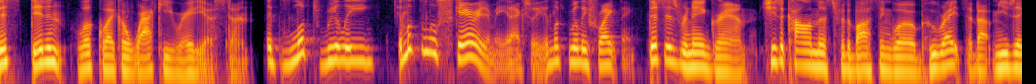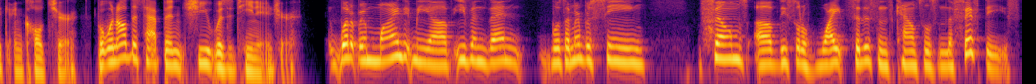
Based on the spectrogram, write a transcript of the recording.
this didn't look like a wacky radio stunt. It looked really it looked a little scary to me, actually. It looked really frightening. This is Renee Graham. She's a columnist for the Boston Globe who writes about music and culture. But when all this happened, she was a teenager. What it reminded me of, even then, was I remember seeing films of these sort of white citizens councils in the 50s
